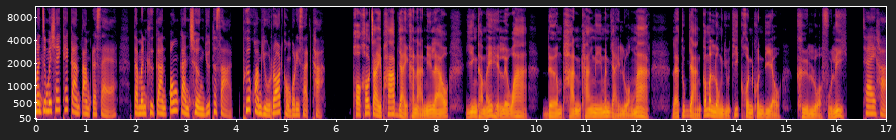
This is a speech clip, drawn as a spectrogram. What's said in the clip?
มันจึงไม่ใช่แค่การตามกระแส แต่มันคือการป้องกันเชิงยุทธศาสตร์ เพื่อความอยู่รอดของบริษัทค่ะ พอเข้าใจภาพใหญ่ขนาดนี้แล้ว ยิ่งทำให้เห็นเลยว่า เดิมพันครั้งนี้มันใหญ่หลวงมาก และทุกอย่างก็มาลงอยู่ที่คนคนเดียว คือหลัวฟูลี่ ใช่ค่ะ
